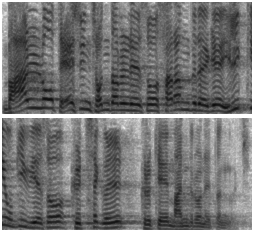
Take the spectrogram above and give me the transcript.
말로 대신 전달을 해서 사람들에게 일깨우기 위해서 그 책을 그렇게 만들어냈던 거죠.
